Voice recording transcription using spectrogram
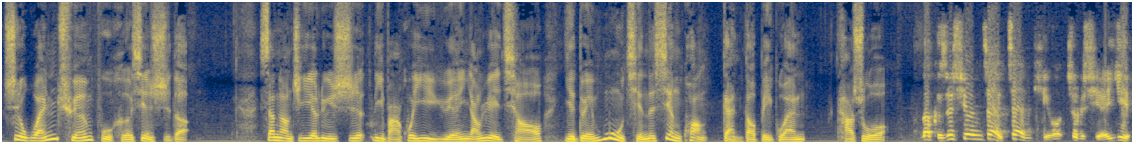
是完全符合现实的。香港职业律师、立法会议员杨月桥也对目前的现况感到悲观。他说：“那可是现在暂停这个协议，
